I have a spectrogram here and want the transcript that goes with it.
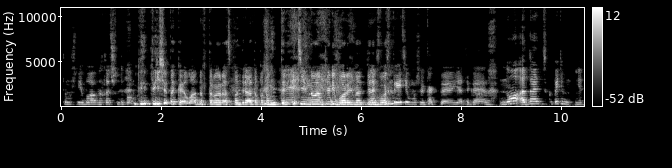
потому что я была в достаточно таком... Ты, ты еще такая, ладно, второй раз подряд, а потом третий, ну, перебор, ребят, перебор. Да, с третьим уже как-то я такая... Но одна энциклопедия... Нет,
